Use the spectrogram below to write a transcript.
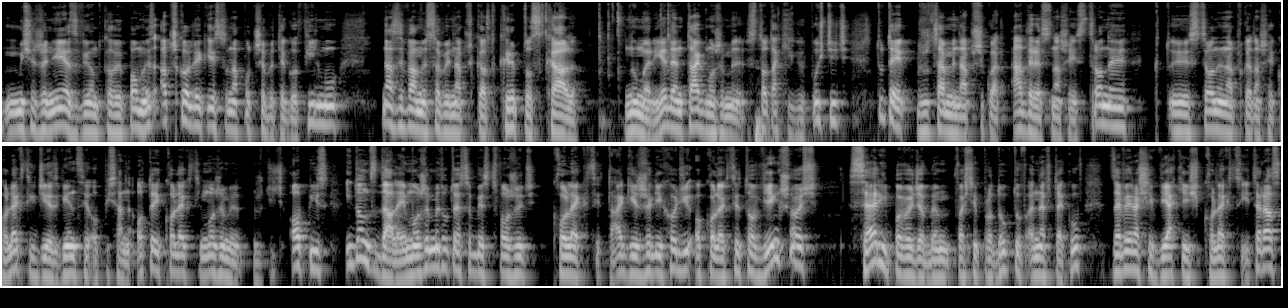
myślę, że nie jest wyjątkowy pomysł, aczkolwiek jest to na potrzeby tego filmu. Nazywamy sobie na przykład CryptoSkull numer 1, tak, możemy 100 takich wypuścić. Tutaj wrzucamy na przykład adres naszej strony, y, strony na przykład naszej kolekcji, gdzie jest więcej opisane o tej kolekcji, możemy wrzucić opis. Idąc dalej, możemy tutaj sobie stworzyć kolekcję, tak. Jeżeli chodzi o kolekcję, to większość serii, powiedziałbym, właśnie produktów, NFT-ków zawiera się w jakiejś kolekcji. I teraz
